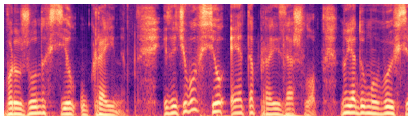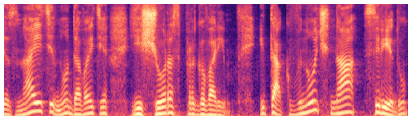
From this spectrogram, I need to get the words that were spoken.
вооруженных сил Украины. Из-за чего все это произошло? Ну, я думаю, вы все знаете, но давайте еще раз проговорим. Итак, в ночь на среду,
